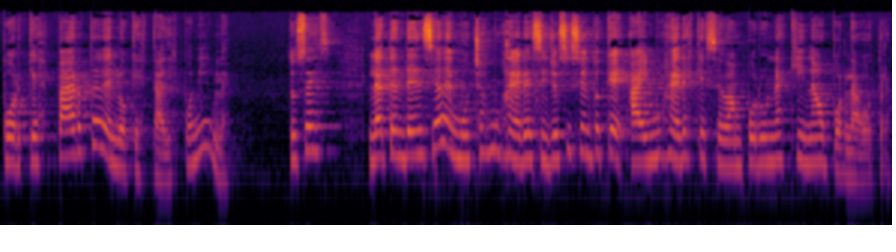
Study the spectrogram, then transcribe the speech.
porque es parte de lo que está disponible. Entonces, la tendencia de muchas mujeres, y yo sí siento que hay mujeres que se van por una esquina o por la otra.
